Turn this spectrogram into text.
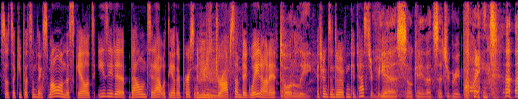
So it's like you put something small on the scale, it's easy to balance it out with the other person. If you just Mm. drop some big weight on it, Totally. it turns into a catastrophe. Yes. Okay. That's such a great point.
